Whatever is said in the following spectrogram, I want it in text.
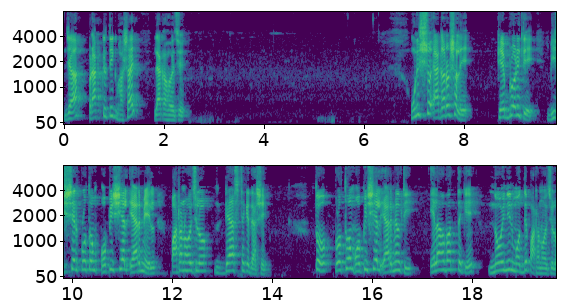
যা প্রাকৃতিক ভাষায় লেখা হয়েছে। উনিশশো এগারো সালে ফেব্রুয়ারিতে বিশ্বের প্রথম অফিসিয়াল এয়ারমেল পাঠানো হয়েছিল ড্যাশ থেকে দেশে তো প্রথম অফিসিয়াল এয়ারমেলটি এলাহাবাদ থেকে নৈনির মধ্যে পাঠানো হয়েছিল।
